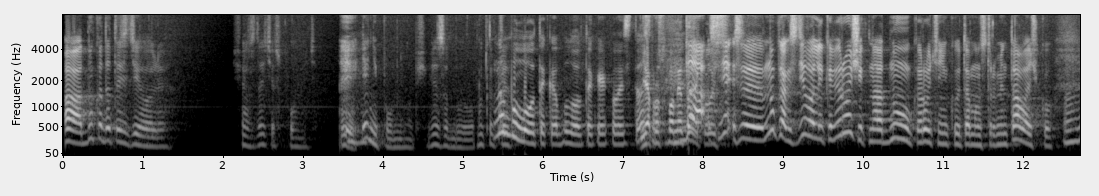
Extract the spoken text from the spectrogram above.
А, одну когда-то сделали. Сейчас, дайте вспомнить. Я не помню, в общем, я забыла. Мы как-то- Ну, було таке, було таке колись. Я Досить? просто пам'ятаю, Да, колись. сня- с- ну как, сделали коверочек на одну коротенькую там инструменталочку. Мгм.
